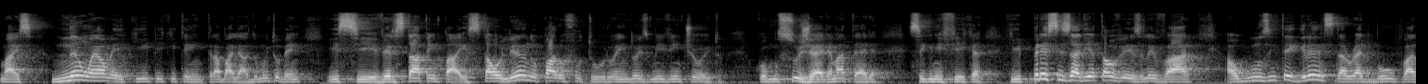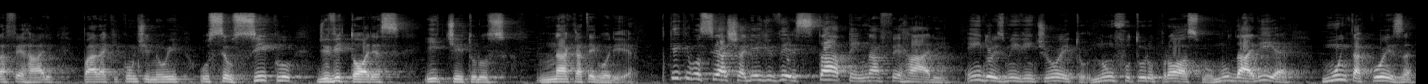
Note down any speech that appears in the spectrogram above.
mas não é uma equipe que tem trabalhado muito bem e se Verstappen pai está olhando para o futuro em 2028, como sugere a matéria, significa que precisaria talvez levar alguns integrantes da Red Bull para a Ferrari para que continue o seu ciclo de vitórias e títulos na categoria. O que, que você acharia de Verstappen na Ferrari em 2028, num futuro próximo? Mudaria muita coisa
